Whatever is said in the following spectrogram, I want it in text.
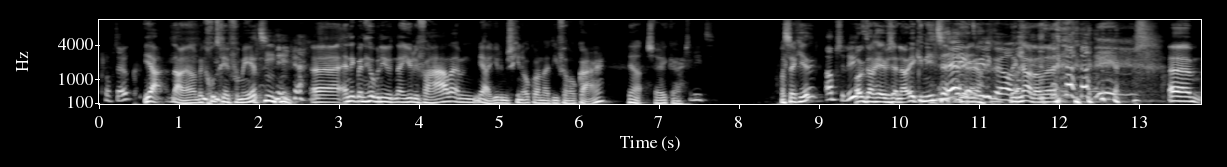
Klopt ook. Ja, nou, dan ben ik goed geïnformeerd. ja, Eh, en ik ben heel benieuwd naar jullie verhalen en ja, jullie misschien ook wel naar die van elkaar. Ja, zeker. absoluut. Wat zeg je? Absoluut. Oh, ik dacht even, zei nou ik niet. nee, nou, natuurlijk wel. ik denk, nou dan. eh Ehm,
